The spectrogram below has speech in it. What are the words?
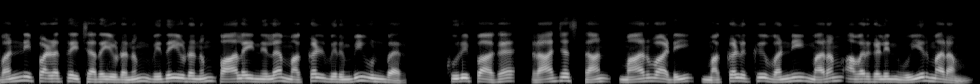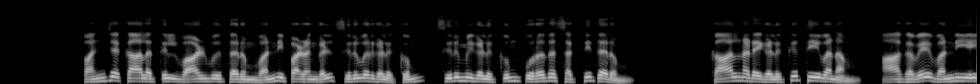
வன்னி பழத்தைச் சதையுடனும் விதையுடனும் பாலை நில மக்கள் விரும்பி உண்பர். குறிப்பாக ராஜஸ்தான் மார்வாடி மக்களுக்கு வன்னி மரம் அவர்களின் உயிர் மரம். பஞ்ச காலத்தில் வாழ்வு தரும் வன்னி பழங்கள் சிறுவர்களுக்கும். சிறுமிகளுக்கும் புரத சக்தி தரும். கால்நடைகளுக்கு தீவனம். ஆகவே வன்னியை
